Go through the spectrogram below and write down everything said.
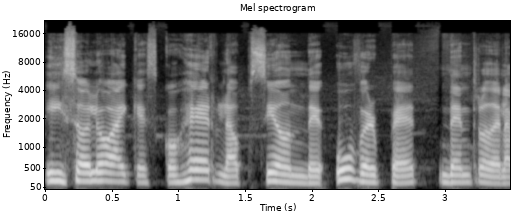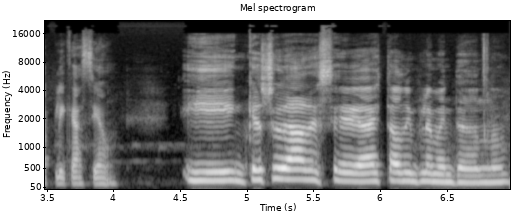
Y solo hay que escoger la opción de Uber Pet dentro de la aplicación. ¿Y en qué ciudades se ha estado implementando?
